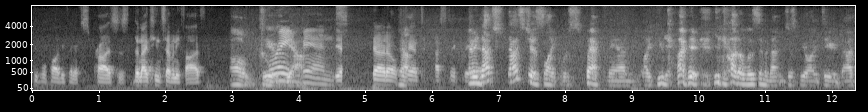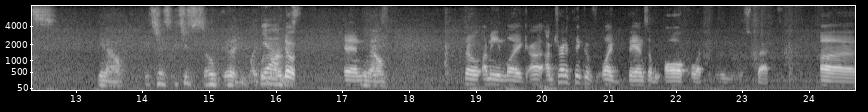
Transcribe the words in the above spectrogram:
people will probably be kind of surprised is the 1975 Oh, dude, Great yeah. band. Yeah. yeah no Yeah. fantastic band. I mean, that's that's just like respect, man. Like you gotta you gotta listen to that and just be like, dude, that's you know, it's just it's just so good. Like Yeah. regardless, and you know, So I mean, like I, I'm trying to think of like bands that we all collectively respect. Uh,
